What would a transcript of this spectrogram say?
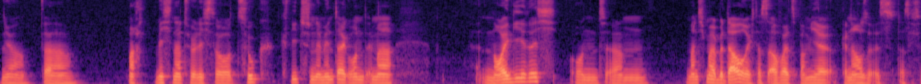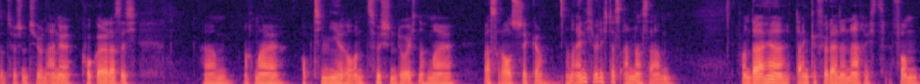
ja, da macht mich natürlich so Zugquietschen im Hintergrund immer neugierig und ähm, manchmal bedauere ich das auch, weil es bei mir genauso ist, dass ich so zwischen Tür und Angel gucke, dass ich ähm, nochmal optimiere und zwischendurch nochmal was rausschicke. Und eigentlich will ich das anders haben. Von daher danke für deine Nachricht vom,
